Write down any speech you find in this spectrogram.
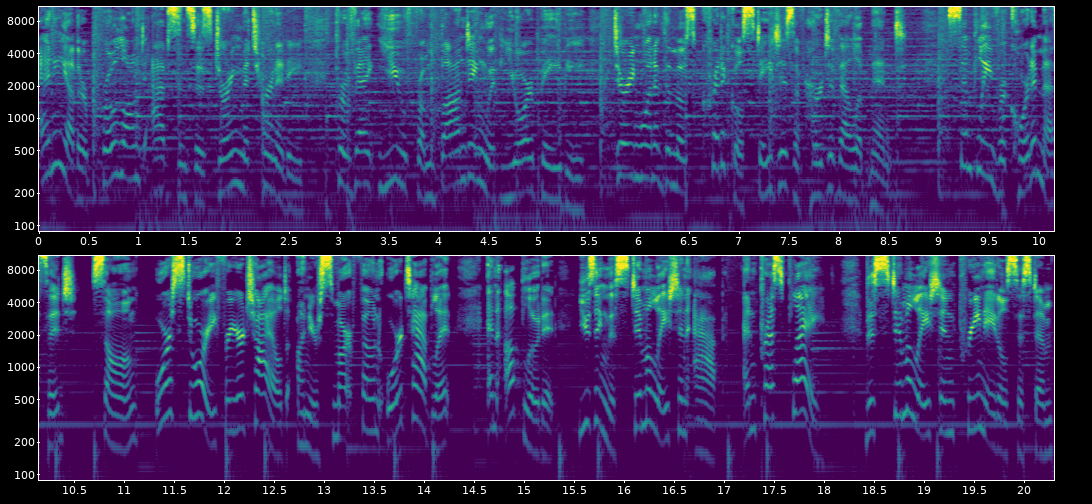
any other prolonged absences during maternity prevent you from bonding with your baby during one of the most critical stages of her development. Simply record a message, song, or story for your child on your smartphone or tablet and upload it using the Stimulation app and press play. The Stimulation prenatal system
